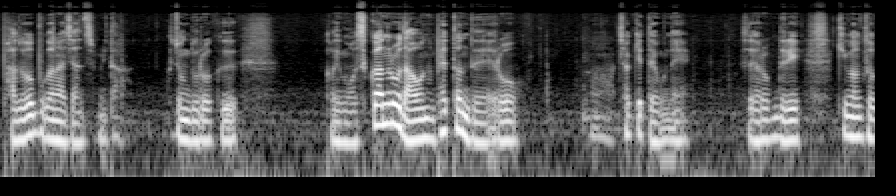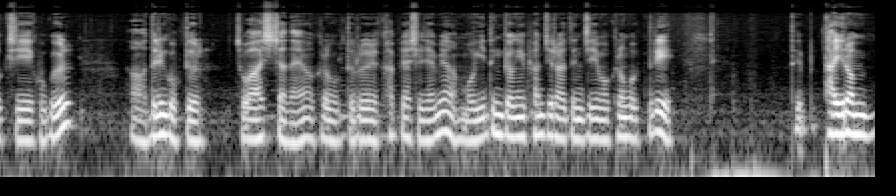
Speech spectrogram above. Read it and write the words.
봐도 무관하지 않습니다. 그 정도로 그 거의 뭐 습관으로 나오는 패턴대로 어, 쳤기 때문에 그래서 여러분들이 김광석 씨 곡을 어, 느린 곡들 좋아하시잖아요. 그런 곡들을 카피하시려면 뭐 이등병의 편지라든지 뭐 그런 곡들이 다 이런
